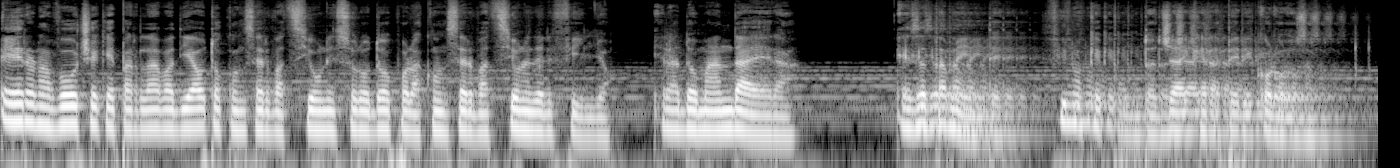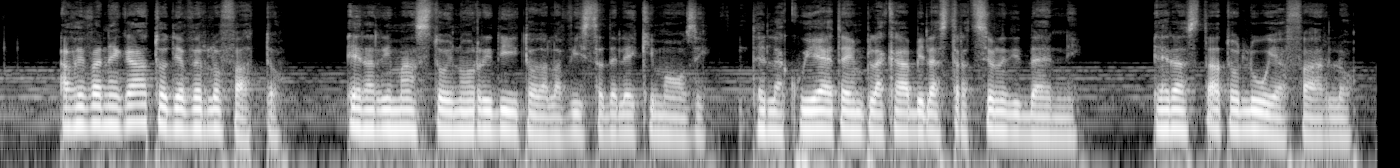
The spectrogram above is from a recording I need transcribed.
Era una voce che parlava di autoconservazione solo dopo la conservazione del figlio, e la domanda era, esattamente, esattamente fino a che punto Jack era pericoloso. Aveva negato di averlo fatto. Era rimasto inorridito dalla vista delle echimosi, della quieta e implacabile astrazione di Danny. Era stato lui a farlo.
